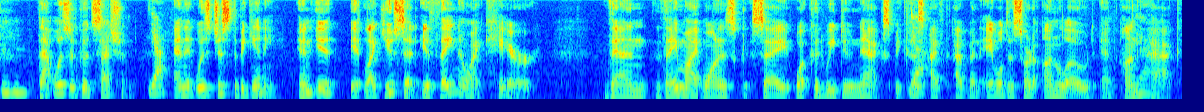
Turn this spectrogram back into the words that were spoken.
Mm-hmm. That was a good session Yeah. and it was just the beginning and mm-hmm. it it like you said if they know i care then they might want to say what could we do next because Yeah. i've i've been able to sort of unload and unpack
